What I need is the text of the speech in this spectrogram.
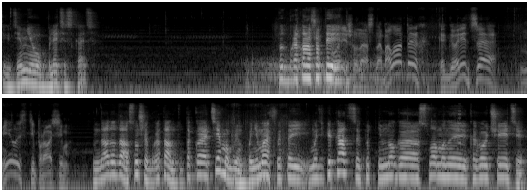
И где мне его, блядь, искать? Тут, братан, чтоб ты... Будешь у нас на болотах, как говорится, милости просим. Да-да-да, слушай, братан, тут такая тема, блин, понимаешь, в этой модификации тут немного сломаны, короче, эти...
